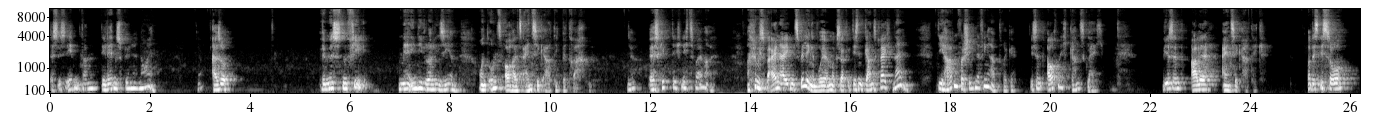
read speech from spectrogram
Das ist eben dann die Lebensbühne 9. Also wir müssten viel mehr individualisieren und uns auch als einzigartig betrachten. Ja? Es gibt dich nicht zweimal. Übrigens bei eineigen Zwillingen, wo ja immer gesagt wird, die sind ganz gleich. Nein, die haben verschiedene Fingerabdrücke. Die sind auch nicht ganz gleich. Wir sind alle einzigartig. Und es ist so,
